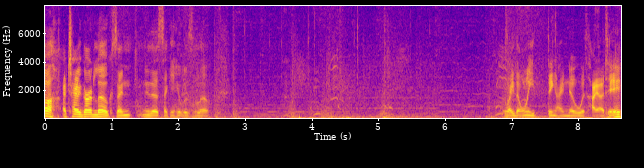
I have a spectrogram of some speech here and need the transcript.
Oh, I tried to guard low because I knew that second hit was low. Like the only thing I know with Hayate.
